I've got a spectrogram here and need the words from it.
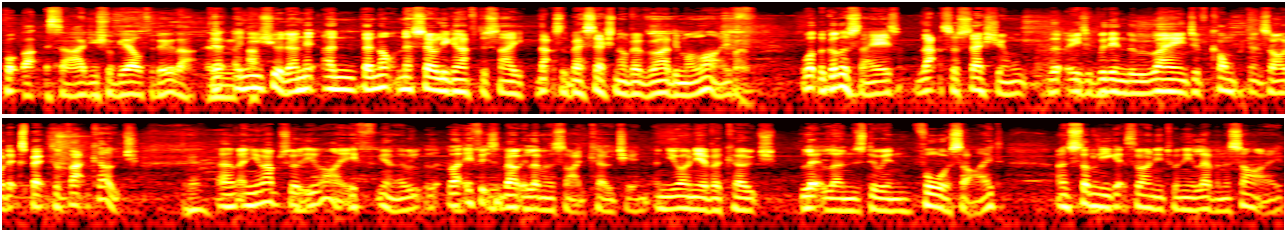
put that aside, you should be able to do that. And, and I- you should. And, and they're not necessarily going to have to say, that's the best session I've ever had in my life. What they've got to say is, that's a session that is within the range of competence I would expect of that coach. Yeah. Um, and you're absolutely right. If you know, like if it's about eleven-a-side coaching, and you only ever coach little uns doing four-a-side, and suddenly you get thrown into an eleven-a-side,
